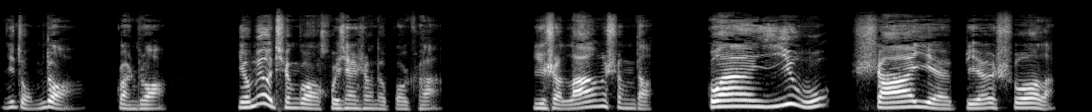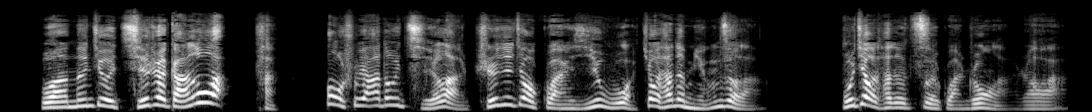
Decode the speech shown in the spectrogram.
你懂不懂？管仲有没有听过胡先生的博客？于是朗声道：“管夷吾，啥也别说了，我们就急着赶路了。”鲍叔牙都急了，直接叫管夷吾，叫他的名字了，不叫他的字管仲了，知道吧？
